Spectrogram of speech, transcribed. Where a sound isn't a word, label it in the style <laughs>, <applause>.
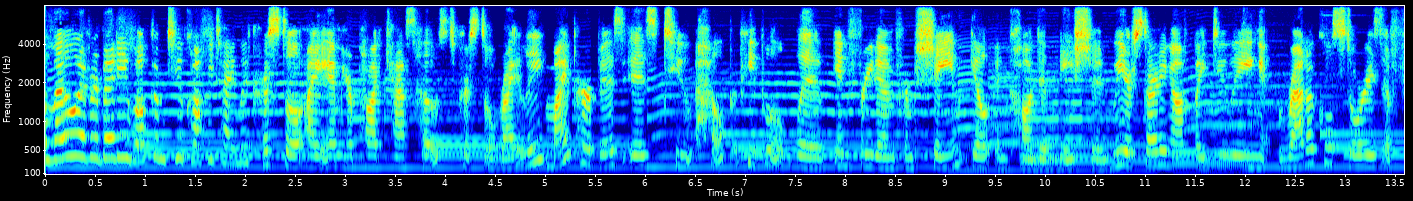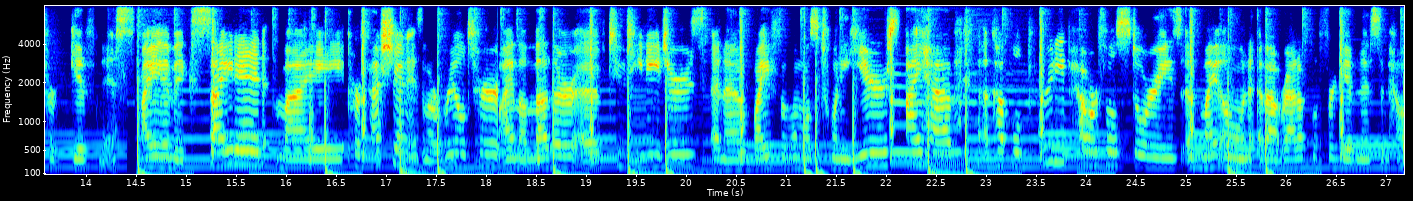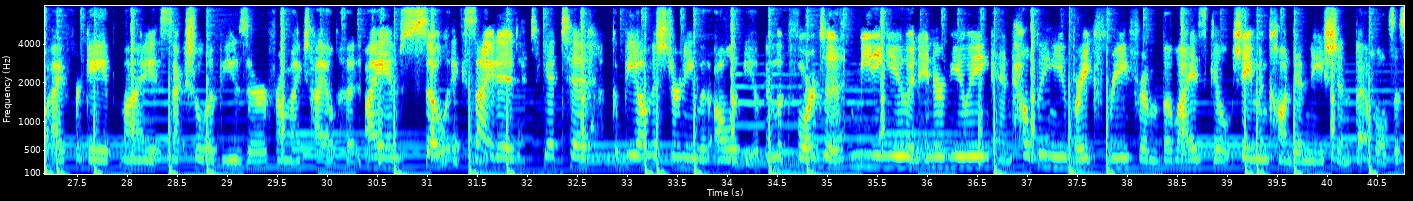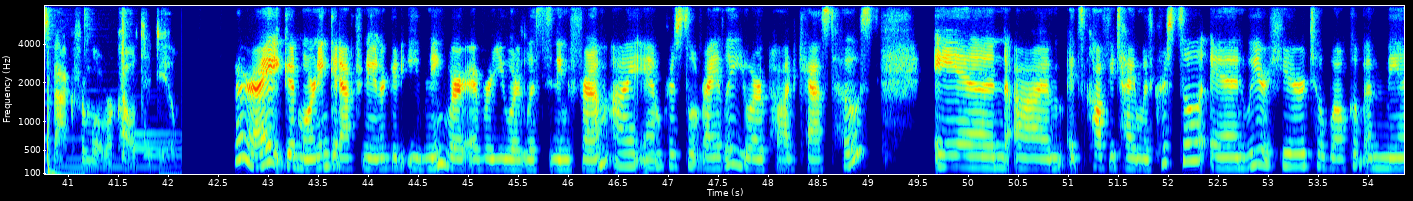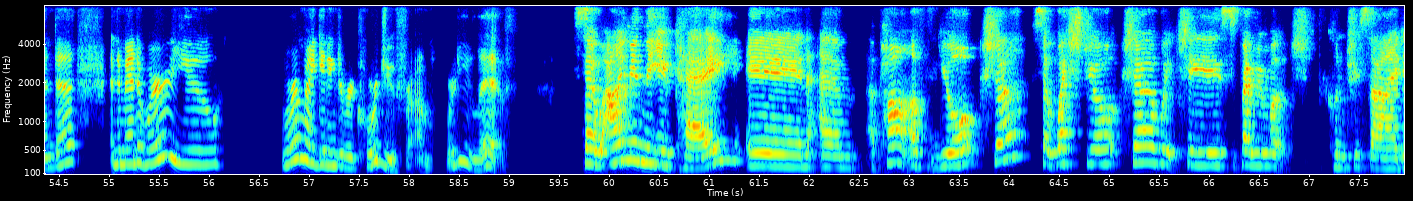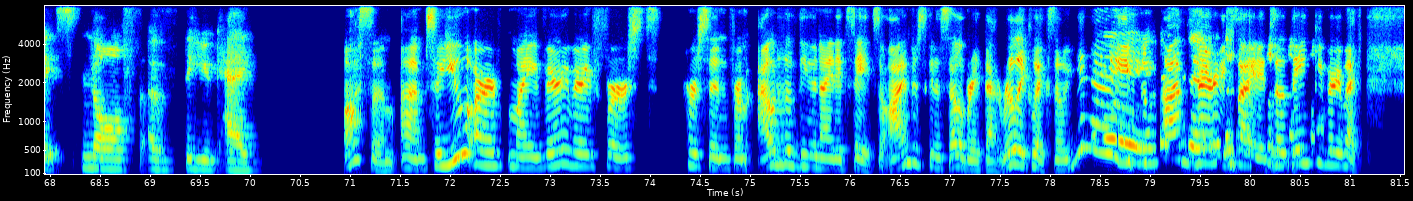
Hello, everybody. Welcome to Coffee Time with Crystal. I am your podcast host, Crystal Reilley. My purpose is to help people live in freedom from shame, guilt, and condemnation. We are starting off by doing radical stories of forgiveness. I am excited. My profession is I'm a realtor. I'm a mother of two teenagers and a wife of almost 20 years. I have a couple pretty powerful stories of my own about radical forgiveness and how I forgave my sexual abuser from my childhood childhood. I am so excited to get to be on this journey with all of you I look forward to meeting you and interviewing and helping you break free from the lies, guilt, shame, and condemnation that holds us back from what we're called to do. All right. Good morning, good afternoon, or good evening, wherever you are listening from. I am Crystal Reilley, your podcast host. And um, it's coffee time with Crystal. And we are here to welcome Amanda. And Amanda, where are you? Where am I getting to record you from? Where do you live? So I'm in the UK in um, a part of Yorkshire, so West Yorkshire, which is very much countryside. It's north of the UK. Awesome. Um, so you are my very, very first person from out of the United States. So I'm just going to celebrate that really quick. So yay! Hey, <laughs> I'm very excited. So thank you very much.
